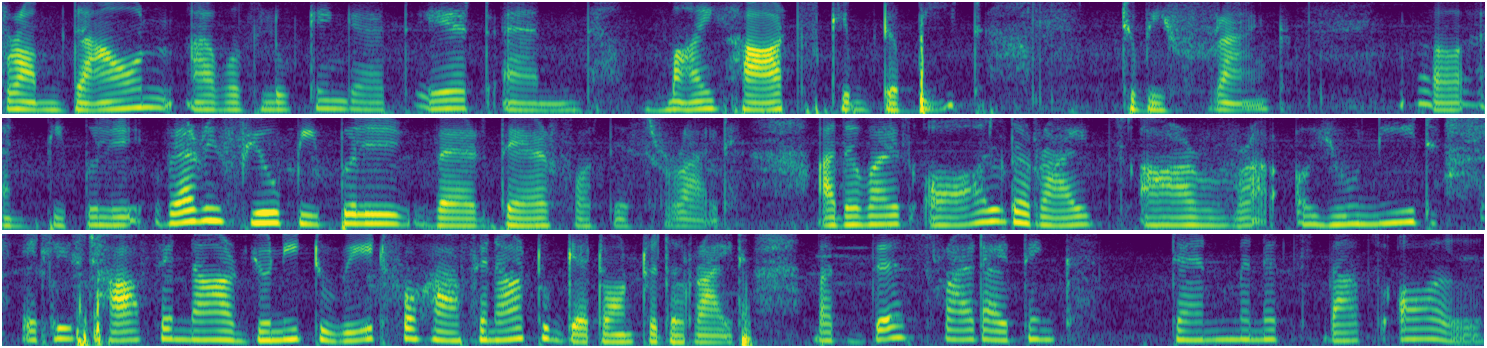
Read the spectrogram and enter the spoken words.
From down i was looking at it and my heart skipped a beat to be frank. Uh, and people very few people were there for this ride. Otherwise all the rides are uh, you need at least half an hour. You need to wait for half an hour to get onto the ride. But this ride i think 10 minutes that's all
